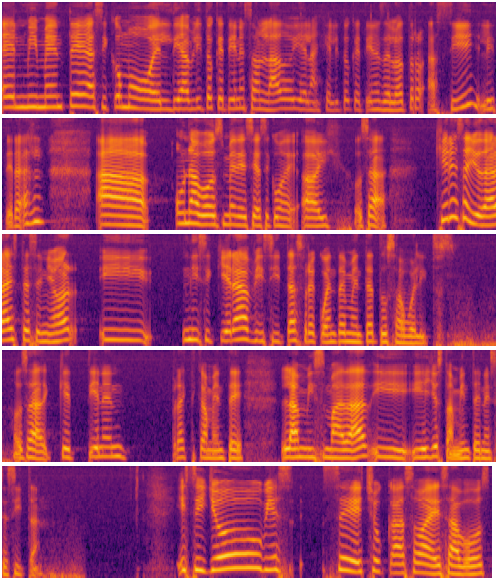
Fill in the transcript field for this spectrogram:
en mi mente, así como el diablito que tienes a un lado y el angelito que tienes del otro, así, literal, uh, una voz me decía así como ay, o sea, ¿quieres ayudar a este señor? Y ni siquiera visitas frecuentemente a tus abuelitos. O sea, que tienen prácticamente la misma edad y, y ellos también te necesitan. Y si yo hubiese, se hecho caso a esa voz,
